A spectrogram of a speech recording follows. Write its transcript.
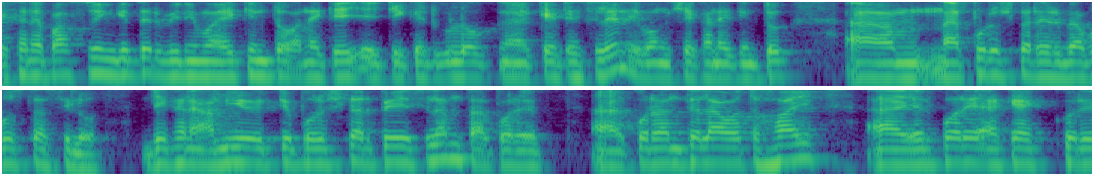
এখানে পাঁচ রিঙ্গিতের বিনিময়ে কিন্তু অনেকে এই টিকিটগুলো আহ, কেটেছিলেন এবং সেখানে কিন্তু পুরস্কারের ব্যবস্থা ছিল। যেখানে আমিও একটি পুরস্কার পেয়েছিলাম। তারপরে কোরআন তেলাওয়াত হয়। এরপরে এক এক করে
